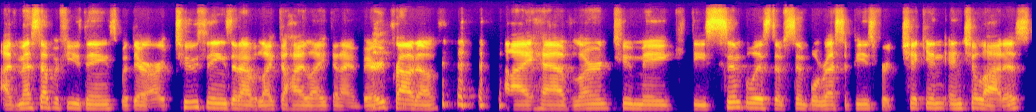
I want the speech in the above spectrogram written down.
I've messed up a few things, but there are two things that I would like to highlight that I am very proud of. I have learned to make the simplest of simple recipes for chicken enchiladas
